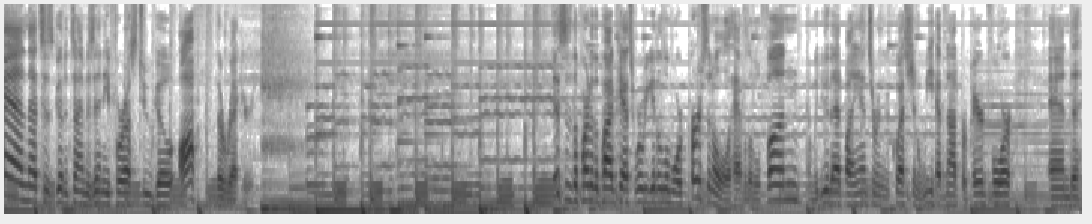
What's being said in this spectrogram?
And that's as good a time as any for us to go off the record. This is the part of the podcast where we get a little more personal, have a little fun, and we do that by answering a question we have not prepared for. And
